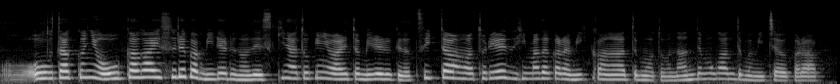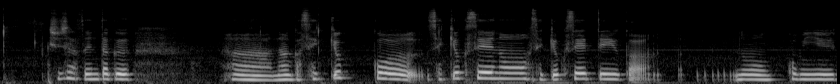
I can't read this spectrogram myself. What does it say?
お宅にお伺いすれば見れるので好きな時に割と見れるけどツイッターはまあとりあえず暇だから見っかなって思うと何でもかんでも見ちゃうから取捨選択。はあなんか積極こう積極性の積極性っていうかのコミュニ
